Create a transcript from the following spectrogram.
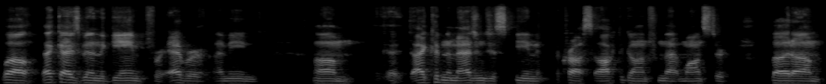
well, that guy's been in the game forever. I mean, um, I couldn't imagine just being across the octagon from that monster. But um,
